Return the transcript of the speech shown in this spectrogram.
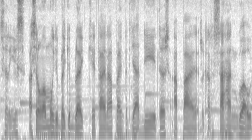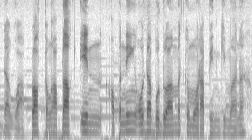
serius. Asal ngomong jeblek-jeblek ceritain apa yang terjadi terus apa keresahan gua udah gua upload. Atau nggak upload in opening udah bodo amat gue mau rapin gimana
